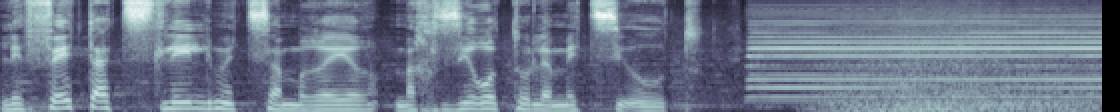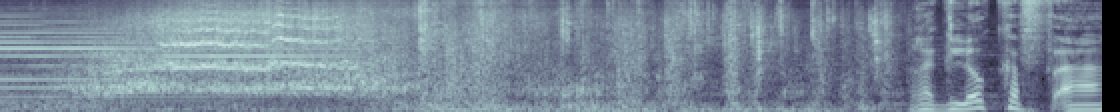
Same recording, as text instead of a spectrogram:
לפתע צליל מצמרר מחזיר אותו למציאות. רגלו קפאה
